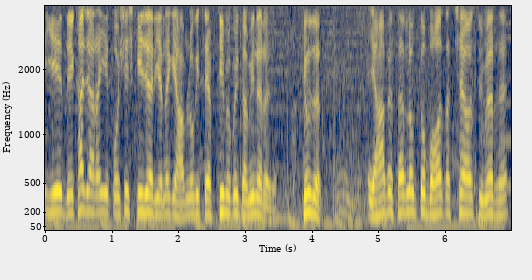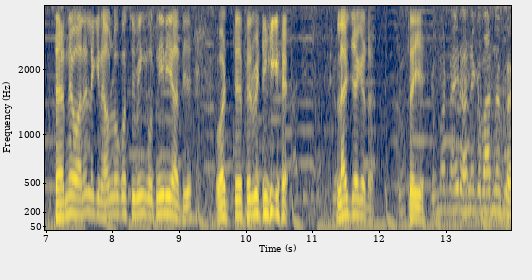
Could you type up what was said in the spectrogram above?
ये देखा जा रहा है ये कोशिश की जा रही है ना कि हम लोग की सेफ्टी में कोई कमी ना रह जाए। क्यों सर यहाँ पे सर लोग तो बहुत अच्छे और स्विमर्स हैं तैरने वाले लेकिन हम लोग को स्विमिंग उतनी नहीं आती है। बट फिर भी ठीक है। लाइफ जैकेट है। सही है। उम्र नहीं रहने के बाद में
